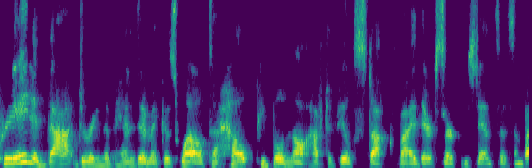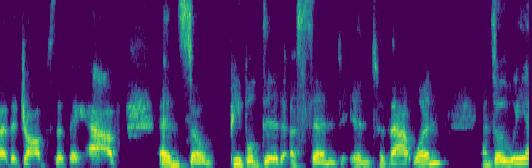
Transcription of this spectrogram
created that during the pandemic as well to help people not have to feel stuck by their circumstances and by the jobs that they have. And so people did ascend into that one. And so we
